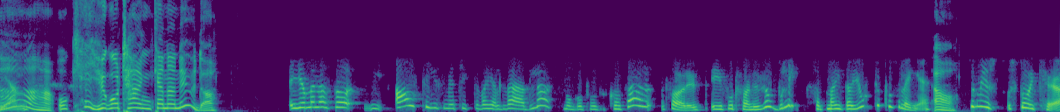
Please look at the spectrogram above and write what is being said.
igen. Ah, Okej, hur går tankarna nu då? Ja men alltså allting som jag tyckte var helt värdelöst med att gå på konsert förut är fortfarande roligt. Så att man inte har gjort det på så länge. Ja. Som just stå i kö.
